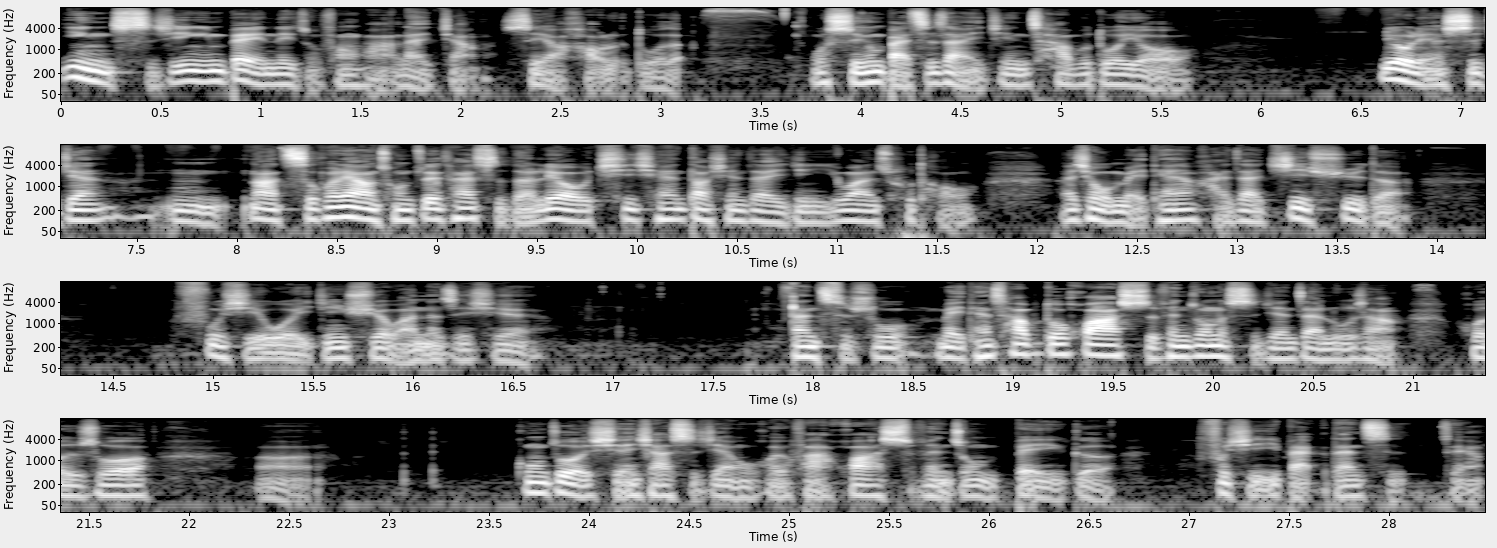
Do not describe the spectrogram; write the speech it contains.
硬死记硬背那种方法来讲是要好得多的。我使用百词斩已经差不多有六年时间，嗯，那词汇量从最开始的六七千到现在已经一万出头，而且我每天还在继续的复习我已经学完的这些单词书，每天差不多花十分钟的时间在路上，或者说呃工作闲暇时间，我会花花十分钟背一个复习一百个单词这样。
